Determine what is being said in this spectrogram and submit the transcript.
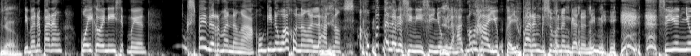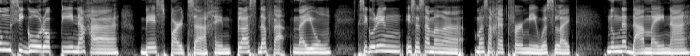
Yeah. Di ba na parang, kung ikaw iniisip mo yun, Spider-Man na nga ako. Ginawa ko na nga lahat ng... Yes. Ako pa talaga sinisin yung Yeah. lahat. Mga hayop kayo. Parang gusto mo nang ganunin eh. so yun yung siguro pinaka best part sa akin. Plus the fact na yung... Siguro yung isa sa mga masakit for me was like nung nadamay na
